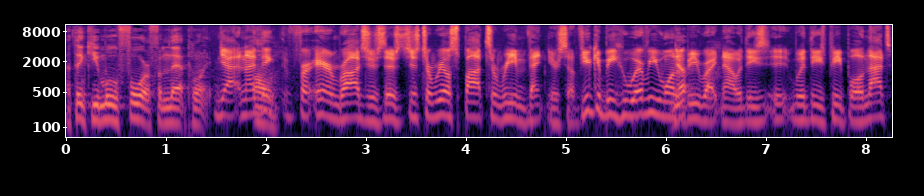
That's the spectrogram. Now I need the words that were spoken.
I think you move forward from that point. Yeah, and I um, think for Aaron Rodgers, there's just a real spot to reinvent yourself. You could be whoever you want yep. to be right now with these with these people, and that's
